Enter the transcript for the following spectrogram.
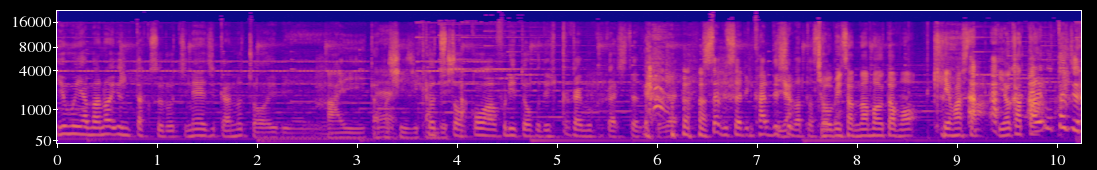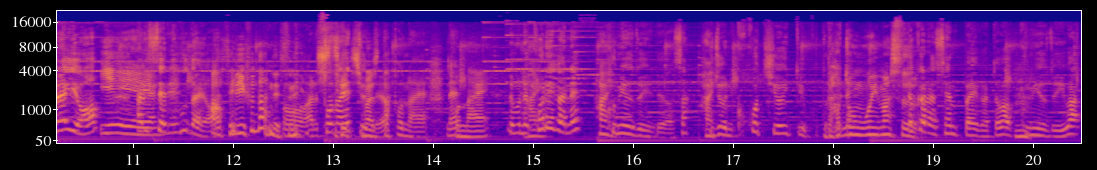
ゆむ山のユンタクするうちね時間のちょい便。はい楽しい時間でした。ちょっとここはフリートークで引っかかり僕からしたんだけどね 久々に噛んでしまった。長兵さんの生歌も聞けました。よかった。あれ歌じゃないよ。いえいえいえ。あれセリフだよ。あセリフなんですね。うんあれ失唱えって言うんだよ唱え。ね。唱え。でもね、はい。これがね、はい。クミュードイではさ、はい。非常に心地よいということで、ね、だと思います。だから先輩方はクミュードイは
